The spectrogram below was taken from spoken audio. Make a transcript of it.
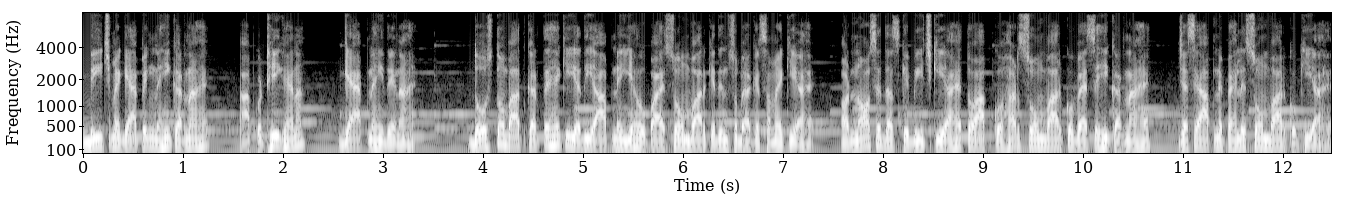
बीच में गैपिंग नहीं करना है, आपको ठीक है ना? गैप नहीं देना है। दोस्तों, बात करते हैं कि यदि आपने यह उपाय सोमवार के दिन सुबह के समय किया है और 9 से 10 के बीच किया है तो आपको हर सोमवार को वैसे ही करना है, जैसे आपने पहले सोमवार को किया है।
